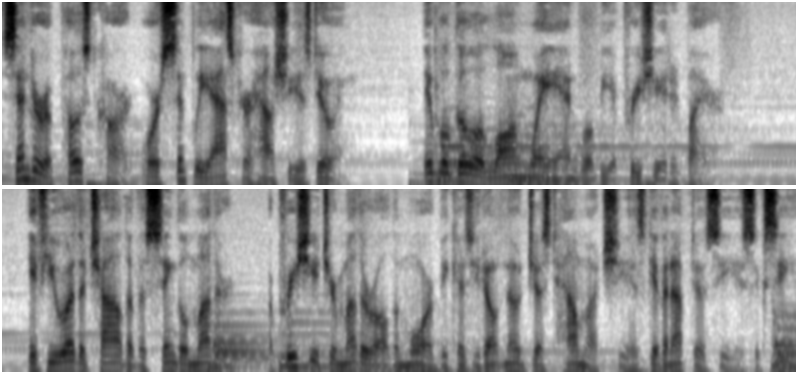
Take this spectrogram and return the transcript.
Send her a postcard or simply ask her how she is doing. It will go a long way and will be appreciated by her. If you are the child of a single mother, appreciate your mother all the more because you don't know just how much she has given up to see you succeed.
